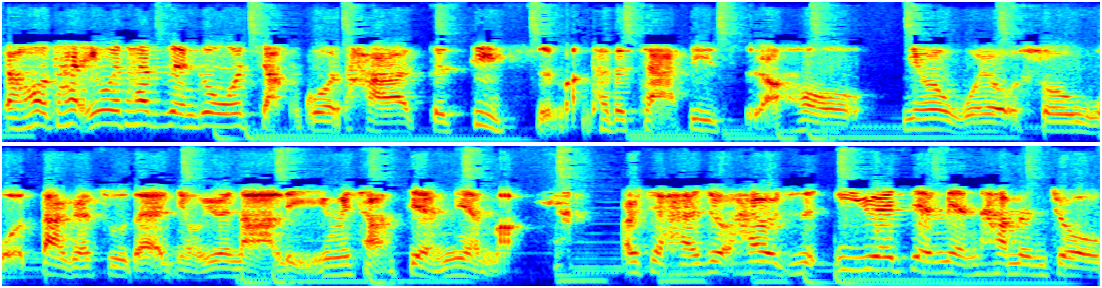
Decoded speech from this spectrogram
然后他，因为他之前跟我讲过他的地址嘛，他的假地址。然后因为我有说我大概住在纽约哪里，因为想见面嘛，而且还有还有就是一约见面，他们就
